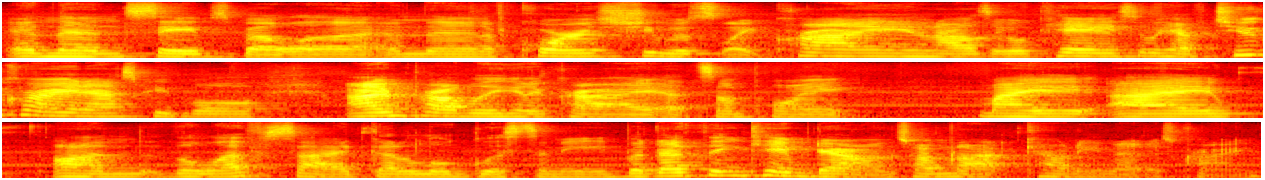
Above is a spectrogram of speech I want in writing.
and then saves Bella, and then of course she was like crying, and I was like, okay, so we have two crying ass people. I'm probably gonna cry at some point. My eye on the left side got a little glistening, but that thing came down, so I'm not counting that as crying.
